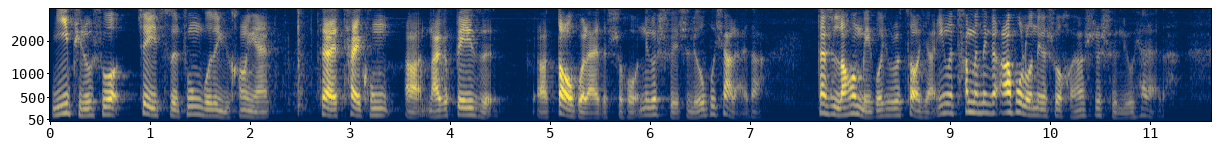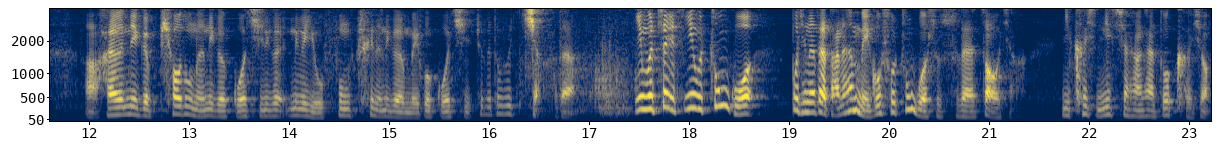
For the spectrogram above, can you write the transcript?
你比如说这一次中国的宇航员在太空啊拿个杯子啊倒过来的时候，那个水是流不下来的。但是然后美国就说造假，因为他们那个阿波罗那个时候好像是水流下来的，啊，还有那个飘动的那个国旗，那个那个有风吹的那个美国国旗，这个都是假的。因为这次因为中国不停的在打，但是美国说中国是是在造假，你可你想想看多可笑。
